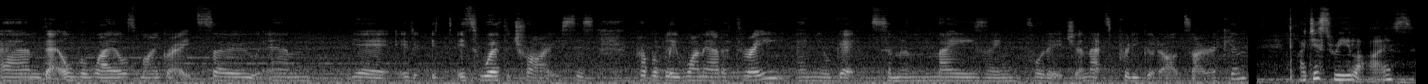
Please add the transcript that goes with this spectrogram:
um, that all the whales migrate. So um, yeah, it, it, it's worth a try. He says probably one out of three and you'll get some amazing footage and that's pretty good odds, I reckon. I just realised,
